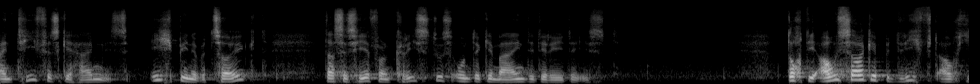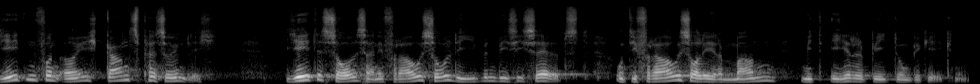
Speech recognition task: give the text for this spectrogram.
ein tiefes Geheimnis. Ich bin überzeugt, dass es hier von Christus und der Gemeinde die Rede ist. Doch die Aussage betrifft auch jeden von euch ganz persönlich. Jeder soll seine Frau so lieben wie sich selbst und die Frau soll ihrem Mann mit Ehrerbietung begegnen.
